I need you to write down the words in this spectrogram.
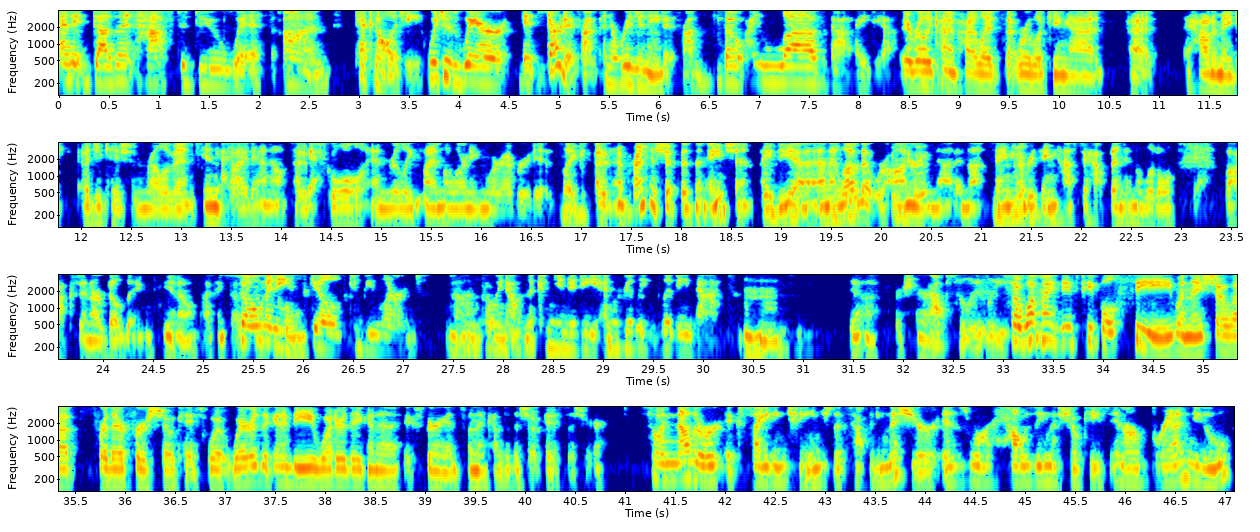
and it doesn't have to do with um, technology, which is where it started from and originated from. So I love that idea. it really kind of highlights that we're looking at at how to make education relevant inside and outside of Yes. school and really Mhm. find the learning wherever it is like Mhm. an apprenticeship is an ancient idea Mhm. and i love Mhm. that we're honoring that and not saying everything has to happen in a little Yes. box in our building you know i think that's So really many cool. skills can be learned um, going out in the community and really living that. Yeah for sure Absolutely. so what might these people see when they show up for their first showcase? What, where is it going to be? What are they going to experience when they come to the showcase this year? So another exciting change that's happening this year is we're housing the showcase in our brand new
